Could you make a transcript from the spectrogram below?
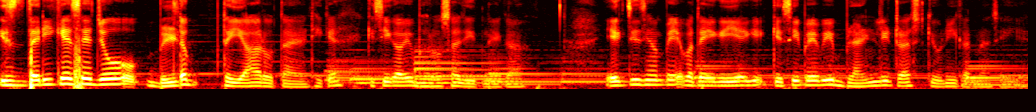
इस तरीके से जो बिल्डअप तैयार होता है, ठीक है? किसी का भी भरोसा जीतने का। एक चीज़ यहाँ पे बताई गई है कि किसी पे भी ब्लाइंडली ट्रस्ट क्यों नहीं करना चाहिए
